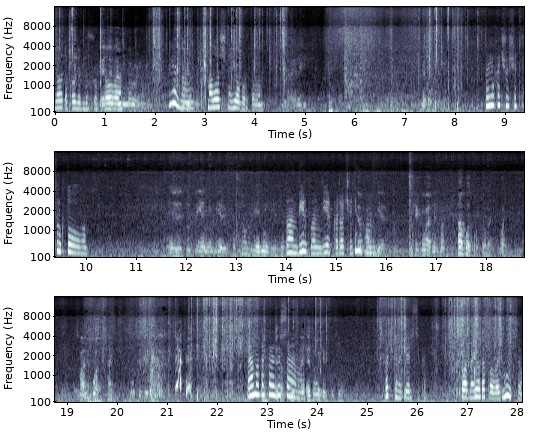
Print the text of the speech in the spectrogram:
Я вот такое люблю Это, фруктовое. это не мороженое. Ну, Я знаю, молочно-йогуртовое. Да, это. Это. Да я хочу что-то фруктового. Э, Тут я не верю. Я не верю. Пломбир, пломбир, короче, один Все пломбир. Шоколадный пломбир. А, вот фруктовый. Вот. Сваля, вот. Вот это. Да, оно такое же вкусно. самое. Это очень вкусно. С точками персика. Ладно, я вот такой возьму и все.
